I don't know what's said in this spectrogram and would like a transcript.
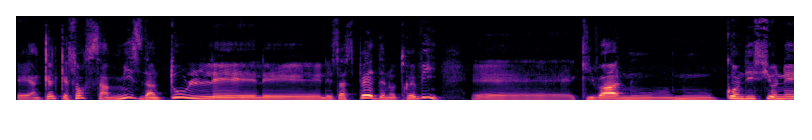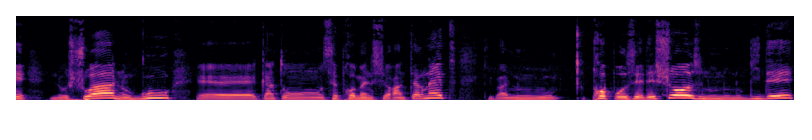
et en quelque sorte, ça mise dans tous les, les, aspects de notre vie, qui va nous, nous, conditionner nos choix, nos goûts, quand on se promène sur Internet, qui va nous proposer des choses, nous, nous, guider,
